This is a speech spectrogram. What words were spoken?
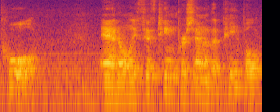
pool, and only 15% of the people,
